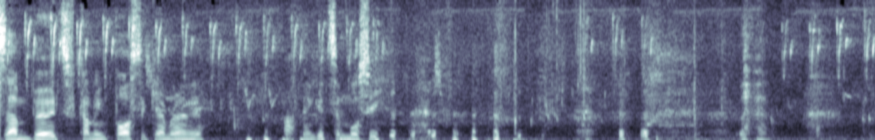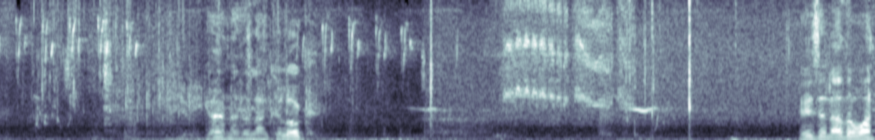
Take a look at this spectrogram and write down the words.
Some birds coming past the camera there. I think it's a mossy. Here we go, another lunker log. Here's another one.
